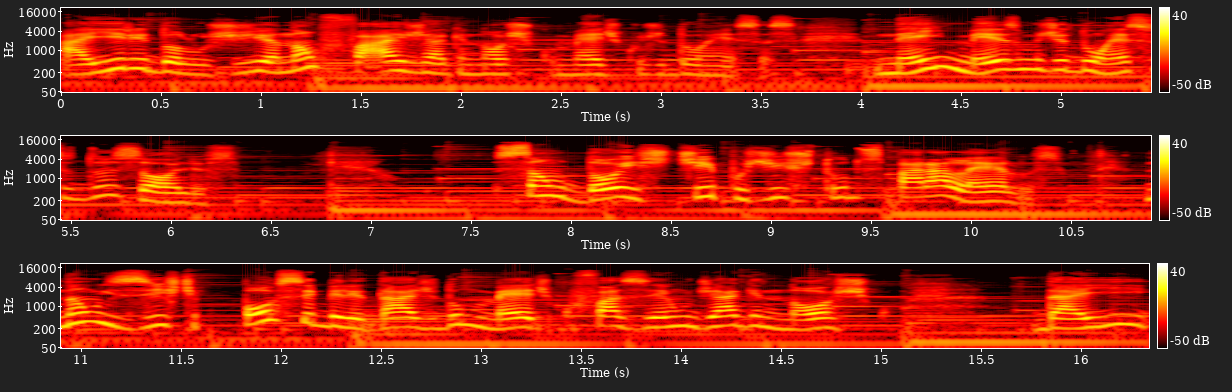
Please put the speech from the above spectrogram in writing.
A iridologia não faz diagnóstico médico de doenças, nem mesmo de doenças dos olhos são dois tipos de estudos paralelos. Não existe possibilidade do médico fazer um diagnóstico daí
